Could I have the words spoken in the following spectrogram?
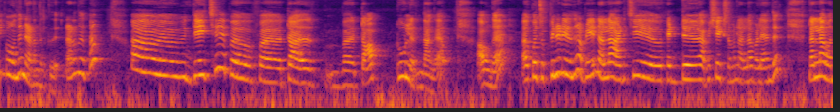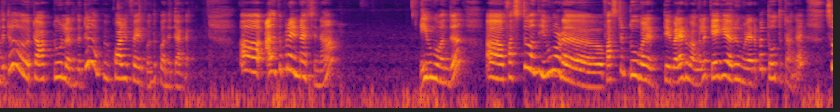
இப்போ வந்து நடந்திருக்குது. நடந்தப்ப ஜெயிச்சு இப்போ டாப் டூவில் இருந்தாங்க. அவங்க கொஞ்சம் பின்னாடி இருந்து அப்படியே நல்லா அடித்து ஹெட்டு அபிஷேக் சர்மா நல்லா விளையாண்டு நல்லா வந்துட்டு டாப் டூவில் இருந்துட்டு குவாலிஃபயருக்கு வந்து வந்துட்டாங்க. அதுக்கப்புறம் என்னாச்சுன்னா இவங்க வந்து ஃபஸ்ட்டு வந்து இவங்களோட ஃபஸ்ட்டு டூ விளையாட்டு விளையாடுவாங்கல்ல கேகேஆர் இவங்க விளையாடுறப்ப தோத்துட்டாங்க. ஸோ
